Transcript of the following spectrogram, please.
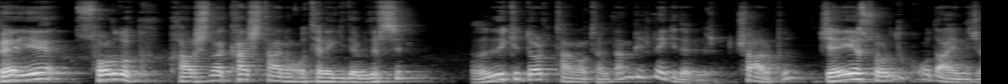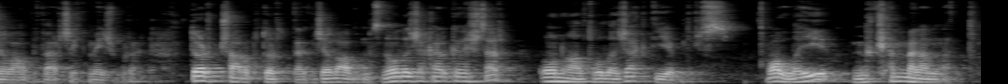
B'ye sorduk. Karşıda kaç tane otele gidebilirsin? O da dedi ki 4 tane otelden birine gidebilirim. Çarpı. C'ye sorduk. O da aynı cevabı verecek mecburen. 4 çarpı 4'ten cevabımız ne olacak arkadaşlar? 16 olacak diyebiliriz. Vallahi mükemmel anlattım.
